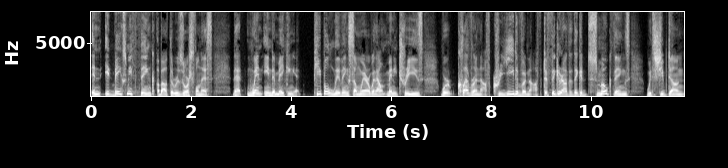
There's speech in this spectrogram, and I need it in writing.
And it makes me think about the resourcefulness that went into making it. People living somewhere without many trees were clever enough, creative enough to figure out that they could smoke things with sheep dung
